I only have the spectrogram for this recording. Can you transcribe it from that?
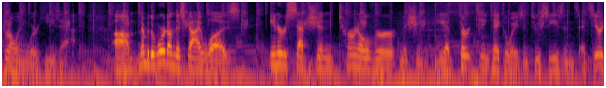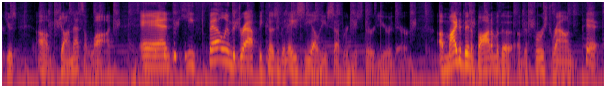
throwing where he's at. Um, remember, the word on this guy was interception turnover machine. He had 13 takeaways in two seasons at Syracuse. Um, John, that's a lot. And he fell in the draft because of an ACL he suffered his third year there. Uh, might have been a bottom of the of the first round pick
